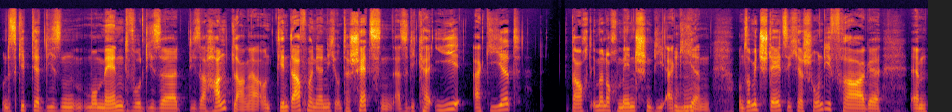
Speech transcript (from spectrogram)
Und es gibt ja diesen Moment, wo dieser, dieser Handlanger, und den darf man ja nicht unterschätzen, also die KI agiert braucht immer noch Menschen, die mhm. agieren. Mhm. Und somit stellt sich ja schon die Frage, ähm,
